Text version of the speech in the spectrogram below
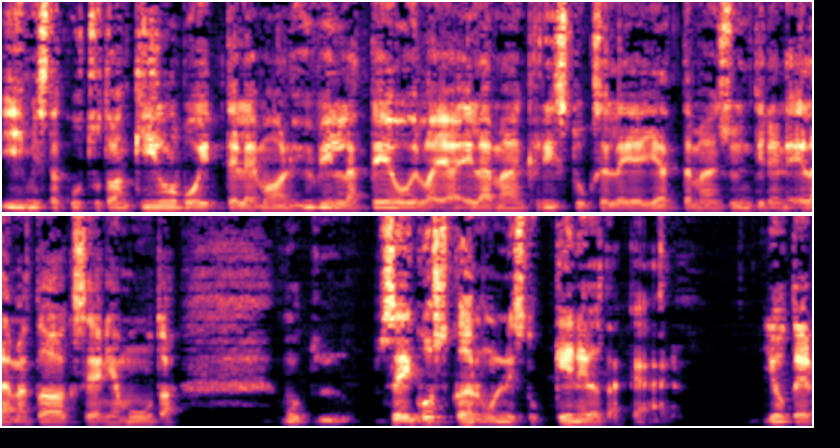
ihmistä kutsutaan kilvoittelemaan hyvillä teoilla ja elämään Kristukselle ja jättämään syntinen elämä taakseen ja muuta. Mutta se ei koskaan onnistu keneltäkään. Joten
